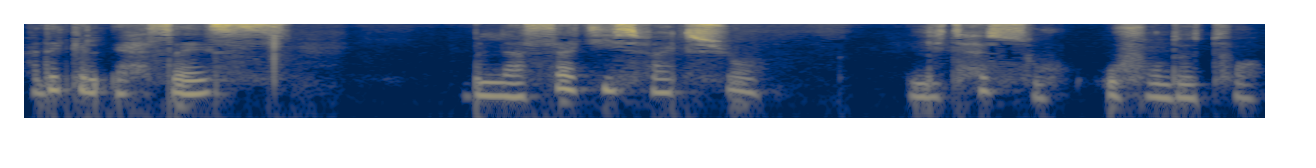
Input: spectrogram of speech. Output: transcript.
هذاك الإحساس بلا ساتيسفاكسيون اللي تحسو au fond de toi.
